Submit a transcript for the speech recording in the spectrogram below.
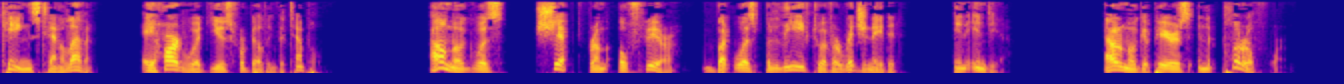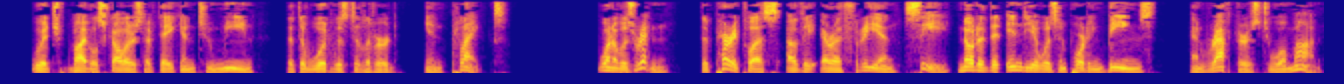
Kings 10:11, a hardwood used for building the temple. Almug was shipped from Ophir, but was believed to have originated in India. Almug appears in the plural form, which Bible scholars have taken to mean that the wood was delivered in planks. When it was written, the Periplus of the Erythraean Sea noted that India was importing beams and rafters to Oman.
